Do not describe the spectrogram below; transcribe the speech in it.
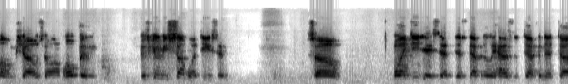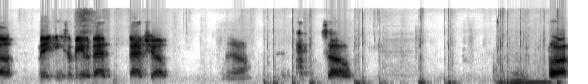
home show, so I'm hoping it's going to be somewhat decent. So, well, like DJ said, this definitely has the definite uh, makings of being a bad bad show. Yeah. So, but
